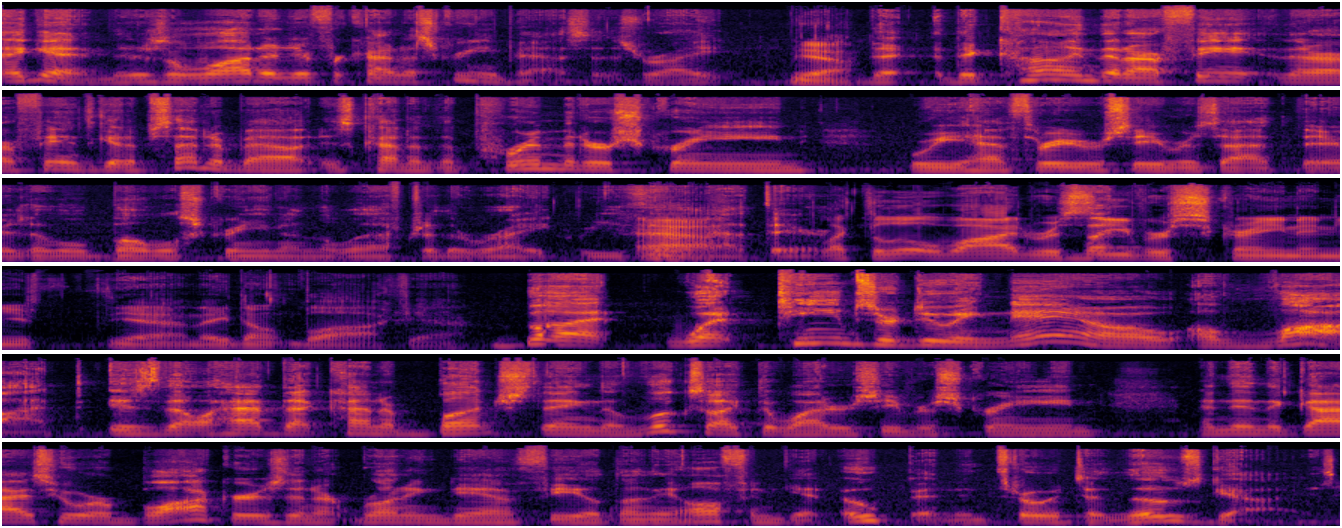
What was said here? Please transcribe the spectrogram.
again, there's a lot of different kind of screen passes, right? Yeah. The the kind that our fan that our fans get upset about is kind of the perimeter screen where you have three receivers out there, the little bubble screen on the left or the right where you throw it Yeah, out there. like the little wide receiver screen, and you, yeah, they don't block. Yeah, But what teams are doing now a lot is they'll have that kind of bunch thing that looks like the wide receiver screen, and then the guys who are blockers and are running downfield, and they often get open and throw it to those guys.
